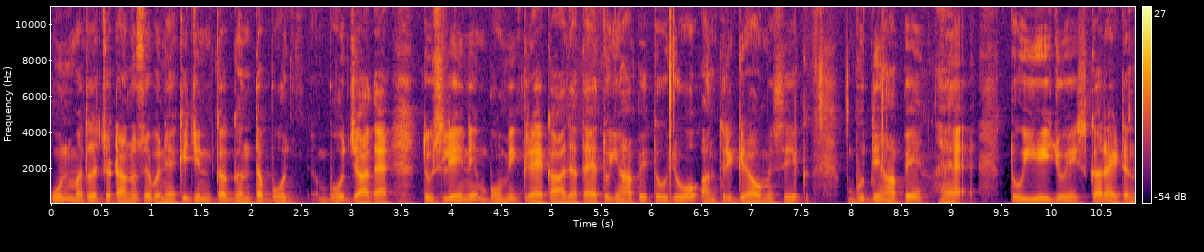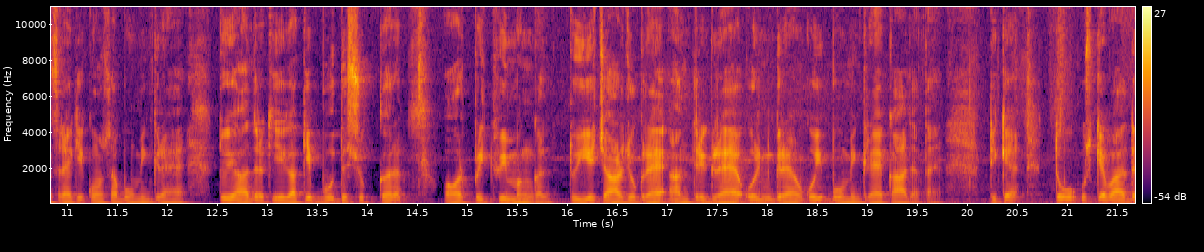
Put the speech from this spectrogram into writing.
उन मतलब चट्टानों से बने हैं कि जिनका घनत्व बहुत बहुत ज़्यादा है। तो इसलिए इन्हें भौमिक ग्रह कहा जाता है। तो यहाँ पे तो जो आंतरिक ग्रहों में से एक बुध यहाँ पे है तो यही जो है इसका राइट आंसर है कि कौन सा भौमिक ग्रह है। तो याद रखिएगा कि बुध, शुक्र और पृथ्वी मंगल तो ये चार जो ग्रह आंतरिक ग्रह है और इन ग्रहों को ही भौमिक ग्रह कहा जाता है। ठीक है? तो उसके बाद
